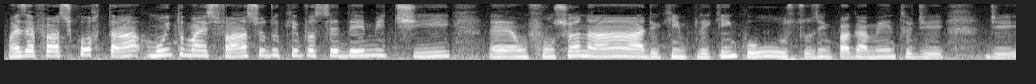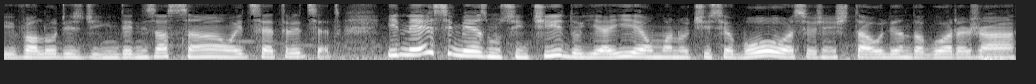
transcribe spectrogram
mas é fácil cortar, muito mais fácil do que você demitir é, um funcionário que implica em custos, em pagamento de, de valores de indenização, etc, etc. E nesse mesmo sentido, e aí é uma notícia boa, se a gente está olhando agora já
